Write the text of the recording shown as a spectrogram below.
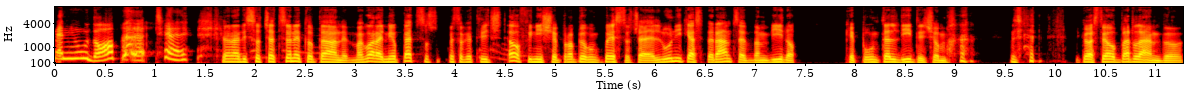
è nudo. Cioè... C'è una dissociazione totale. Ma guarda, il mio pezzo su questo che ti citavo finisce proprio con questo. Cioè, l'unica speranza è il bambino che punta il dito e dice, ma di cosa stiamo parlando?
